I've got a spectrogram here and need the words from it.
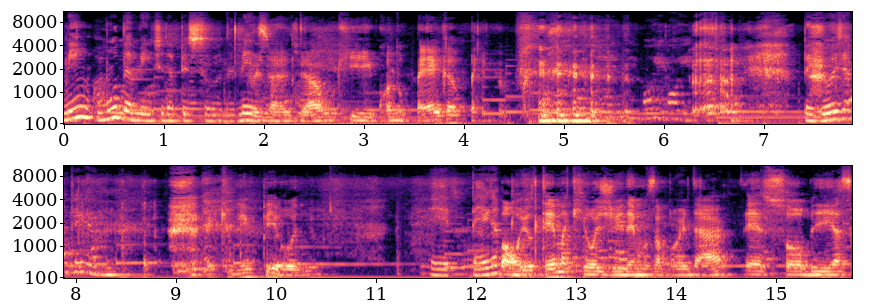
mim muda a mente da pessoa, não é mesmo? Verdade, é algo que quando pega, pega. Pegou, já pegou. É que nem piolho. É, pega, Bom, e o tema que hoje iremos abordar é sobre as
